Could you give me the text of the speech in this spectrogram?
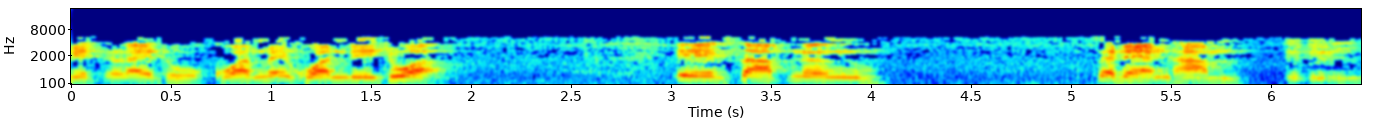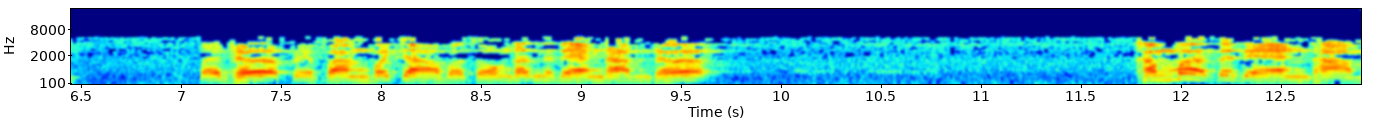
ผิดอะไรถูกควรไม่ควรดีชั่ว เอกศัพท์หนึ่งแสดงธรรมไปเถอะไปฟังพระเจ้าประสงค์ท่านแสดงธรรมเถอะ คำว่าแสดงธรรม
